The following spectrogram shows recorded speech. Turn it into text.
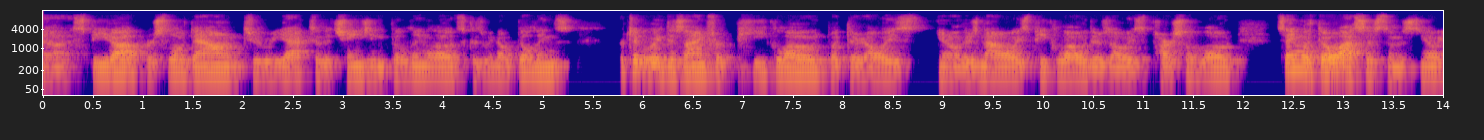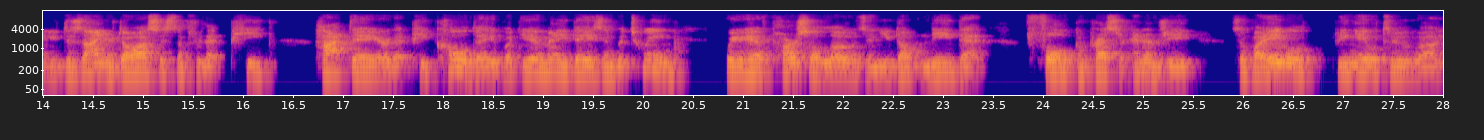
uh, speed up or slow down to react to the changing building loads because we know buildings are typically designed for peak load, but they're always, you know, there's not always peak load, there's always partial load. Same with DOA systems. You know, you design your DOA system for that peak hot day or that peak cold day, but you have many days in between where you have partial loads and you don't need that full compressor energy. So by able being able to uh,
